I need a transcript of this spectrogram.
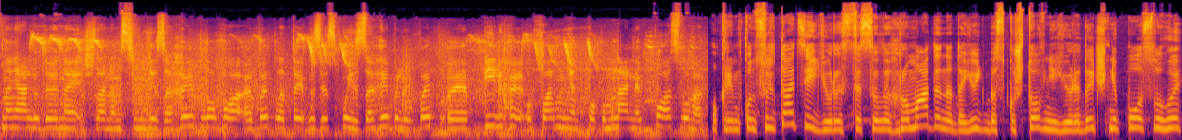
визнання людини членом сім'ї загиблого, е, виплати у зв'язку із загибелю, е, пільги, оформлення по комунальних послугах. Окрім консультацій, юристи сили громади надають безкоштовні юридичні послуги.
